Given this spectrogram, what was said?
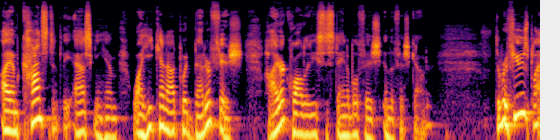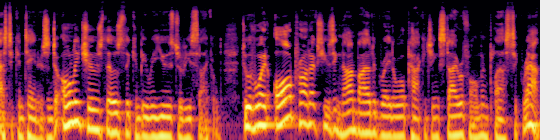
I am constantly asking him why he cannot put better fish, higher quality, sustainable fish in the fish counter to refuse plastic containers and to only choose those that can be reused or recycled, to avoid all products using non biodegradable packaging, styrofoam, and plastic wrap,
